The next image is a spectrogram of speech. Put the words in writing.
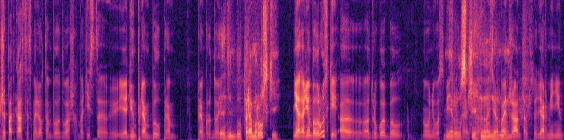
Же подкаст я смотрел, там было два шахматиста, и один прям был прям, прям крутой. И один был прям русский? Нет, один был русский, а, а другой был, ну, у него смесь Не русский. Ну, Азербайджан, там, что ли, армянин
